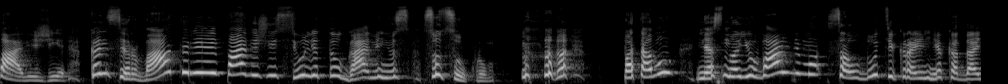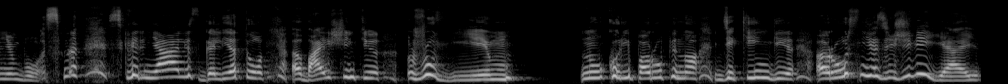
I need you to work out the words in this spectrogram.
pavyzdžiui, konservatoriai, pavyzdžiui, siūlytų gaminius su cukrum. Patamu, nes nuo jų valdymo saldų tikrai niekada nebus. Skvirnelis galėtų vaišinti žuvim, nu, kurį parūpino dėkingi rusnės žvėjai.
